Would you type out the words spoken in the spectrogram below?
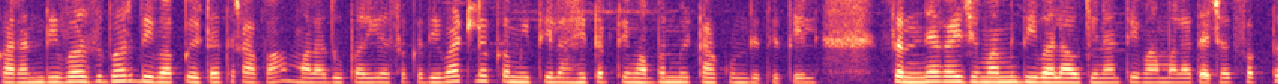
कारण दिवसभर दिवा पेटत राहावा. मला दुपारी असं कधी वाटलं कमी तेल आहे तर तेव्हा पण मी टाकून देते तेल. संध्याकाळी जेव्हा मी दिवा लावते ना तेव्हा मला त्याच्यात फक्त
